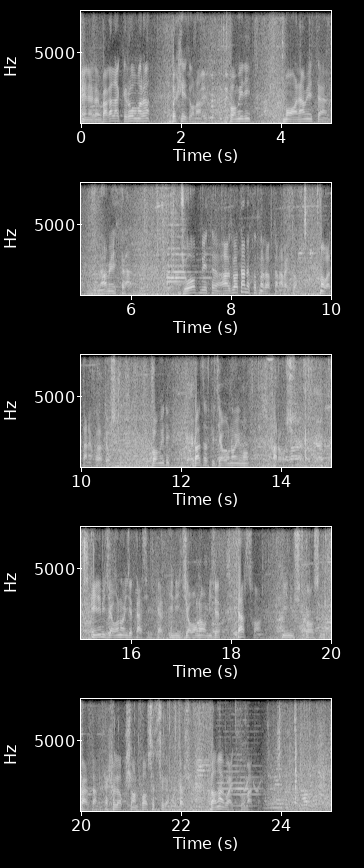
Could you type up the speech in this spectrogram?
این ازم بغل که رو مرا بخیزونه. فهمیدی ما نمیته نمیته جواب میته از وطن خود من رفتن نمی‌تونم ما وطن خود دوست فهمیدی بعد از که جوانای ما فرار شد. اینمی جوان ها اینجا تحصیل کرد. اینی جوان ها اینجا درس خوان. اینی اشتباس فردم. اخلاقشان فاسد شده مرتر شد و من باید کمک کنم.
